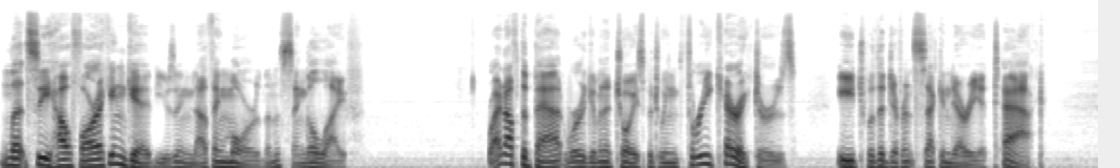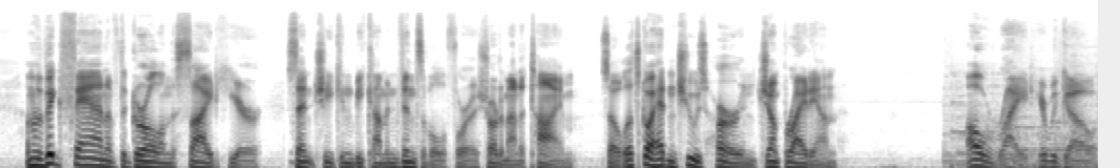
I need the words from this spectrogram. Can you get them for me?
Let's see how far I can get using nothing more than a single life. Right off the bat, we're given a choice between three characters, each with a different secondary attack. I'm a big fan of the girl on the side here, since she can become invincible for a short amount of time. So let's go ahead and choose her and jump right in. Alright, here we go.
